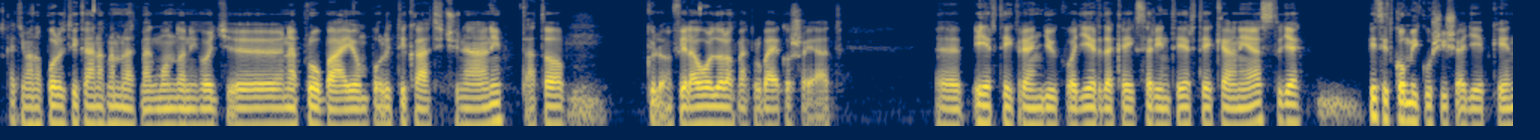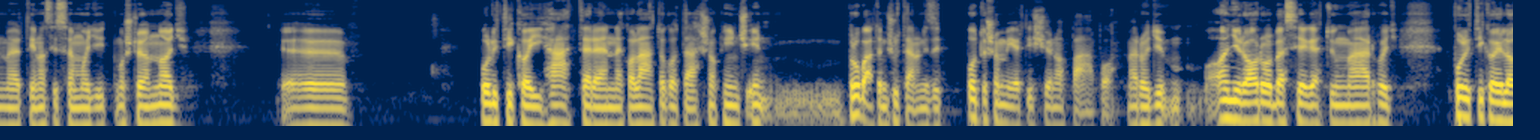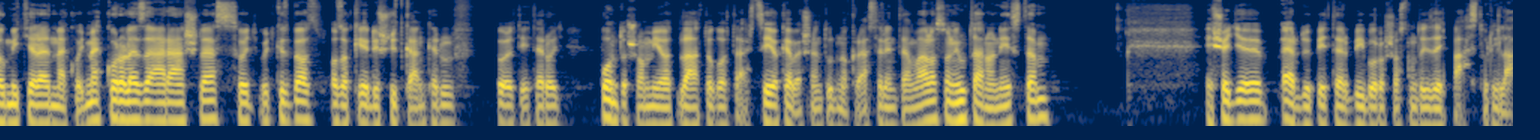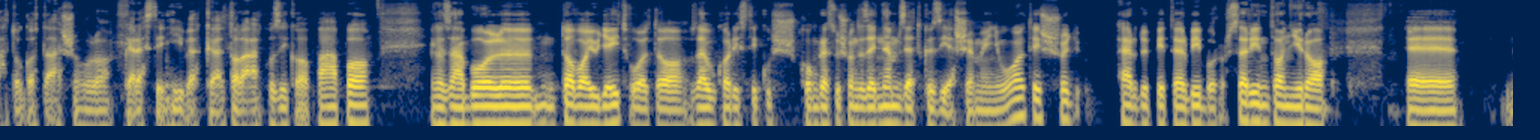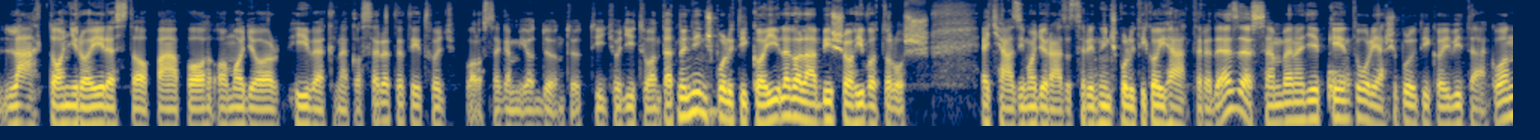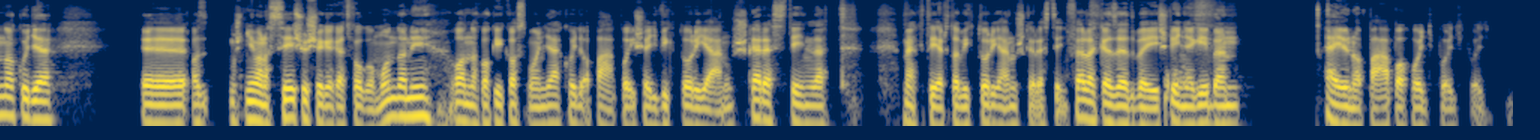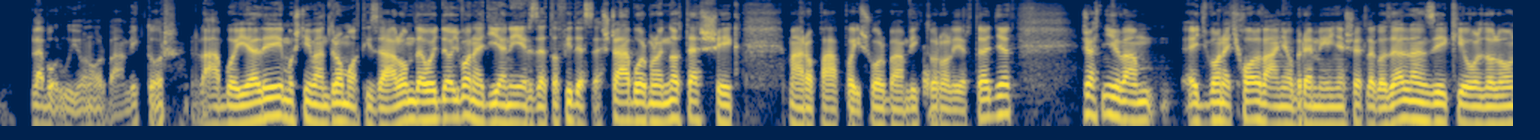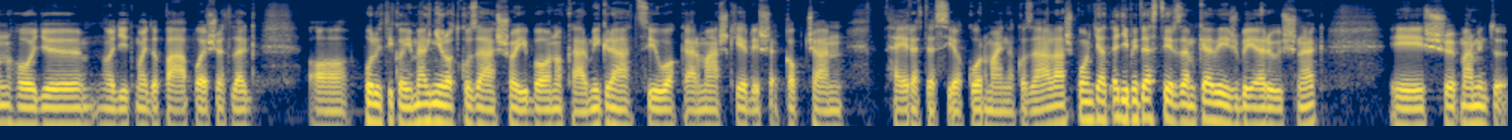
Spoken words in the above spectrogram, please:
Hát nyilván a politikának nem lehet megmondani, hogy ne próbáljon politikát csinálni, tehát a különféle oldalak megpróbálják a saját értékrendjük vagy érdekeik szerint értékelni ezt. Ugye picit komikus is egyébként, mert én azt hiszem, hogy itt most olyan nagy ö, politikai háttere ennek a látogatásnak nincs. Én próbáltam is utána nézni, pontosan miért is jön a pápa. Mert hogy annyira arról beszélgetünk már, hogy politikailag mit jelent meg, hogy mekkora lezárás lesz, hogy, hogy közben az, az a kérdés ritkán kerül föltétel, hogy pontosan mi a látogatás célja, kevesen tudnak rá szerintem válaszolni. Utána néztem, és egy Erdő Péter bíboros azt mondta, hogy ez egy pásztori látogatás, ahol a keresztény hívekkel találkozik a pápa. Igazából tavaly ugye itt volt az eukarisztikus kongresszuson, ez egy nemzetközi esemény volt, és hogy Erdő Péter bíboros szerint annyira látta, annyira érezte a pápa a magyar híveknek a szeretetét, hogy valószínűleg emiatt döntött így, hogy itt van. Tehát nincs politikai, legalábbis a hivatalos egyházi magyarázat szerint nincs politikai háttere, de ezzel szemben egyébként óriási politikai viták vannak. Ugye az, most nyilván a szélsőségeket fogom mondani, vannak, akik azt mondják, hogy a pápa is egy viktoriánus keresztény lett, megtért a viktoriánus keresztény felekezetbe, és lényegében eljön a pápa, hogy, hogy, hogy leboruljon Orbán Viktor lábai elé. Most nyilván dramatizálom, de hogy, de hogy van egy ilyen érzet a Fideszes táborban, hogy na tessék, már a pápa is Orbán Viktorral ért egyet. És hát nyilván egy, van egy halványabb remény esetleg az ellenzéki oldalon, hogy, hogy itt majd a pápa esetleg a politikai megnyilatkozásaiban, akár migráció, akár más kérdések kapcsán helyre teszi a kormánynak az álláspontját. Egyébként ezt érzem kevésbé erősnek, és mármint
